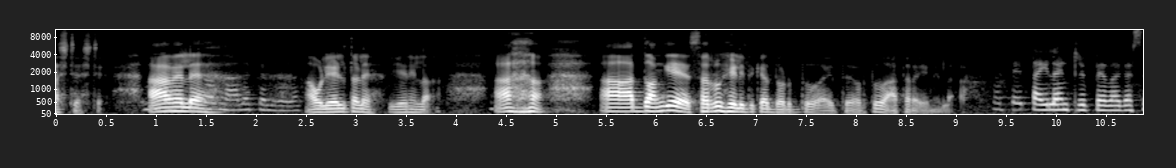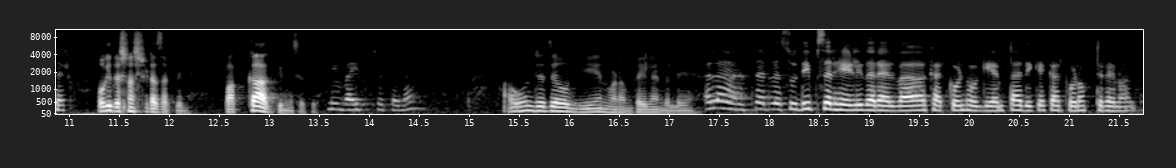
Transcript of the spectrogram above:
ಅಷ್ಟೇ ಅಷ್ಟೇ. ಆಮೇಲೆ ಅವಳು ಹೇಳ್ತಾಳೆ ಏನಿಲ್ಲ. ಅದು ಹಂಗೆ ಸರ್ರು ಹೇಳಿದ್ದಕ್ಕೆ ಅದು ದೊಡ್ಡದು ಆಯ್ತು ಹೊರತು ಆ ಥರ ಏನಿಲ್ಲ. ಮತ್ತೆ ಥೈಲ್ಯಾಂಡ್ ಟ್ರಿಪ್ ಯಾವಾಗ ಸರ್ ಹೋಗಿದ ತಕ್ಷಣ ಸ್ಟೇಟಸ್ ಹಾಕ್ತೀನಿ. ಪಕ್ಕಾ ಹಾಕ್ತೀನಿ ಈ ಸತಿ ನಿಮ್ಮ ವೈಫ್ ಜೊತೆನಾ? ಅವಳ ಜೊತೆ ಹೋಗಿ ಏನು ಮೇಡಮ್ ಥೈಲ್ಯಾಂಡಲ್ಲಿ? ಅಲ್ಲ ಸರ್ ಸುದೀಪ್ ಸರ್ ಹೇಳಿದ್ದಾರೆ ಅಲ್ವಾ ಕರ್ಕೊಂಡು ಹೋಗಿ ಅಂತ ಅದಕ್ಕೆ ಕರ್ಕೊಂಡು ಹೋಗ್ತಿರೇನೋ ಅಂತ.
